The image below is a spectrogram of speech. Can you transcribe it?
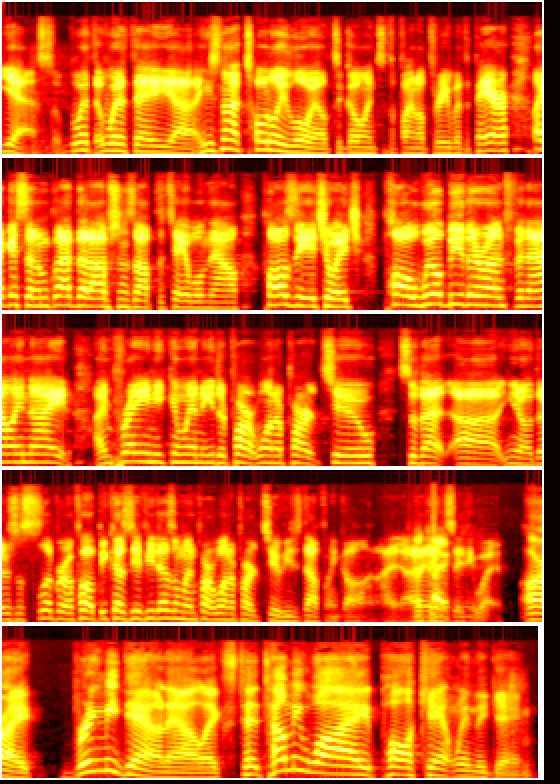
Yes, with with a uh, he's not totally loyal to go into the final three with a pair. Like I said, I'm glad that option's off the table now. Paul's the HOH. Paul will be there on finale night. I'm praying he can win either part one or part two, so that uh you know there's a sliver of hope. Because if he doesn't win part one or part two, he's definitely gone. I, I Okay. say anyway. All right. Bring me down, Alex. T- tell me why Paul can't win the game.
